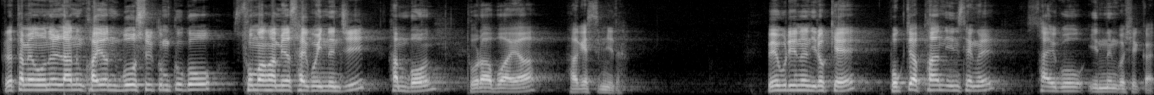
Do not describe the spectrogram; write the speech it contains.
그렇다면 오늘 나는 과연 무엇을 꿈꾸고 소망하며 살고 있는지 한번 돌아보아야 하겠습니다. 왜 우리는 이렇게 복잡한 인생을 살고 있는 것일까요?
